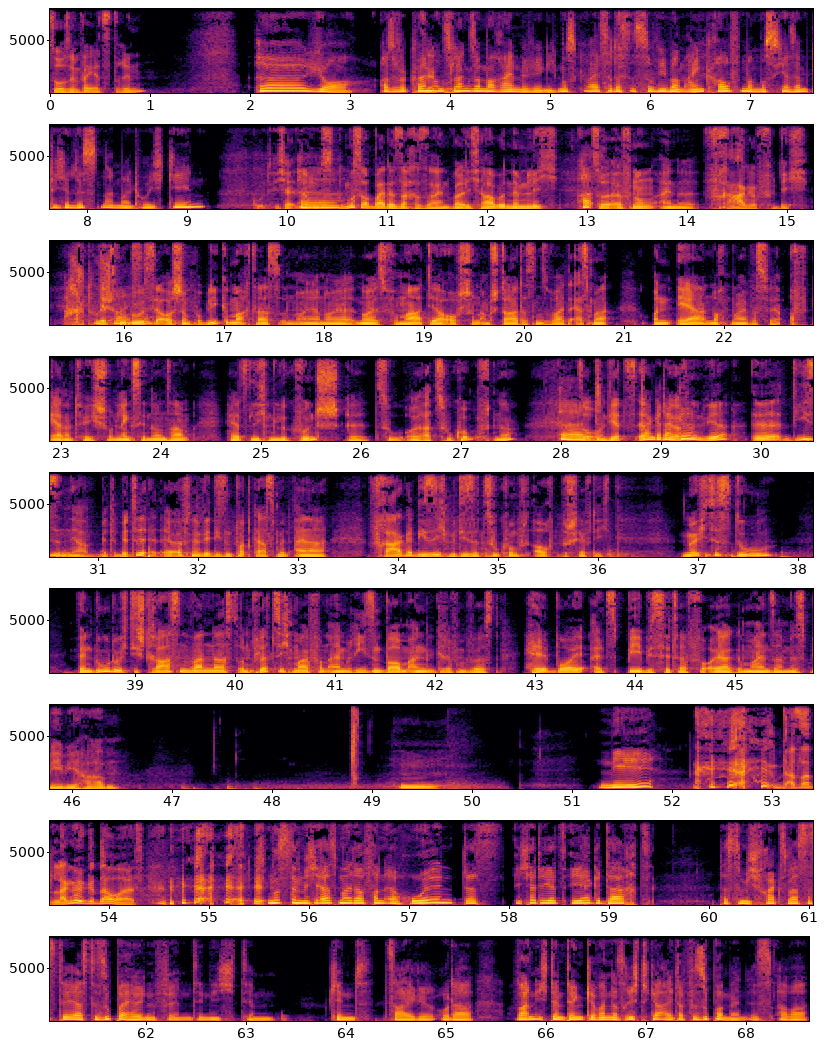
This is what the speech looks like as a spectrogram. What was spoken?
So, sind wir jetzt drin? Äh, ja. Also wir können Sehr uns gut. langsam mal reinbewegen. Ich muss, weißt du, das ist so wie beim Einkaufen, man muss hier sämtliche Listen einmal durchgehen. Gut, ich, da musst, Äh. du musst auch bei der Sache sein, weil ich habe nämlich Ah. zur Eröffnung eine Frage für dich. Ach du Jetzt, Scheiße. wo du es ja auch schon publik gemacht hast und neuer, neuer, neues Format ja auch schon am Start ist und so weiter. Erstmal on air nochmal, was wir off air natürlich schon längst hinter uns haben. Herzlichen Glückwunsch äh, zu eurer Zukunft, ne? Äh, So, und jetzt äh, danke, danke. eröffnen wir äh, diesen, ja, bitte, bitte, eröffnen wir diesen Podcast mit einer Frage, die sich mit dieser Zukunft auch beschäftigt. Möchtest du, wenn du durch die Straßen wanderst und plötzlich mal von einem Riesenbaum angegriffen wirst, Hellboy als Babysitter für euer gemeinsames Baby haben? hm. Nee, Das hat lange gedauert. ich musste mich erstmal davon erholen, dass ich hätte jetzt eher gedacht, dass du mich fragst, was ist der erste Superheldenfilm, den ich dem Kind zeige oder wann ich denn denke, wann das richtige Alter für Superman ist. Aber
